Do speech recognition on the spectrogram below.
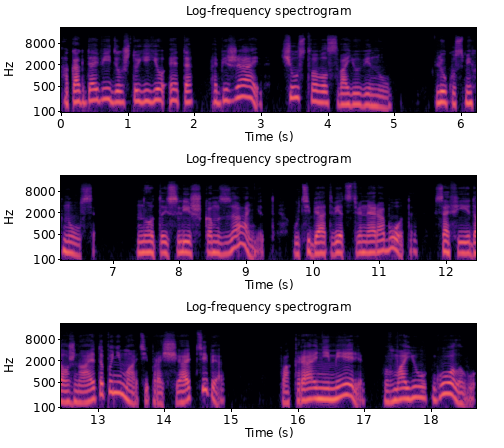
А когда видел, что ее это обижает, чувствовал свою вину. Люк усмехнулся. «Но ты слишком занят. У тебя ответственная работа. София должна это понимать и прощать тебя. По крайней мере, в мою голову,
